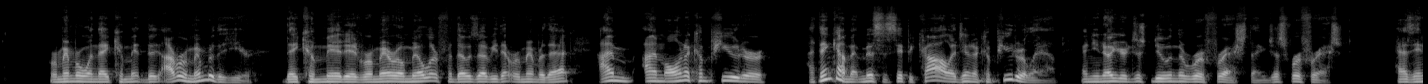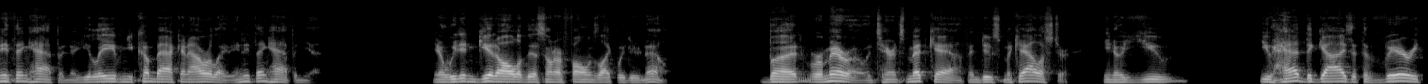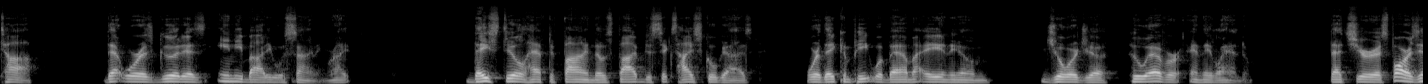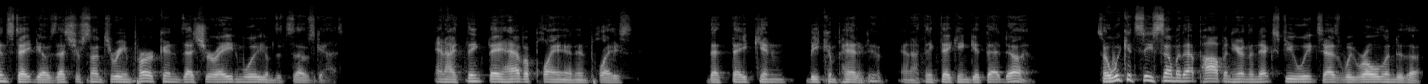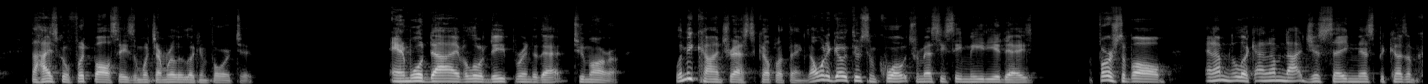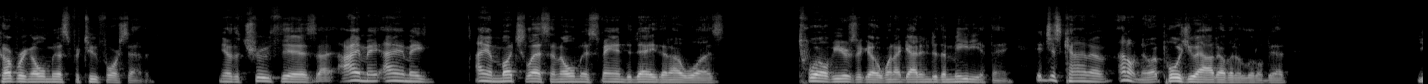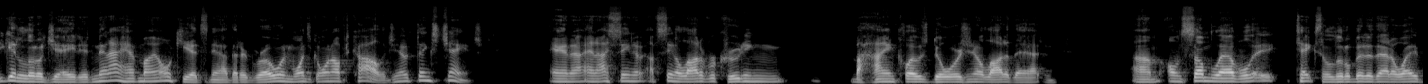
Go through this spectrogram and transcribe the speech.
Remember when they commit the, I remember the year they committed Romaro Miller. For those of you that remember that, I'm I'm on a computer. I think I'm at Mississippi College in a computer lab, and you know you're just doing the refresh thing, just refresh. Has anything happened? Or you leave and you come back an hour later. Anything happened yet? You know, we didn't get all of this on our phones like we do now. But Romaro and Terrence Metcalf and Deuce McAllister, you know, you you had the guys at the very top that were as good as anybody was signing, right? They still have to find those five to six high school guys where they compete with Bama, A&M, Georgia, whoever, and they land them. That's your, as far as in-state goes, that's your Suntarine Perkins, that's your Aiden Williams, it's those guys. And I think they have a plan in place that they can be competitive, and I think they can get that done. So we could see some of that popping here in the next few weeks as we roll into the, the high school football season, which I'm really looking forward to. And we'll dive a little deeper into that tomorrow. Let me contrast a couple of things. I want to go through some quotes from SEC Media Days. First of all, and I'm look, and I'm not just saying this because I'm covering Ole Miss for 247. You know, the truth is I, I am a I am a I am much less an Ole Miss fan today than I was 12 years ago when I got into the media thing. It just kind of, I don't know, it pulls you out of it a little bit. You get a little jaded. And then I have my own kids now that are growing. One's going off to college. You know, things change. And, and I've seen, I've seen a lot of recruiting behind closed doors, you know, a lot of that. And um, on some level, it takes a little bit of that away.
